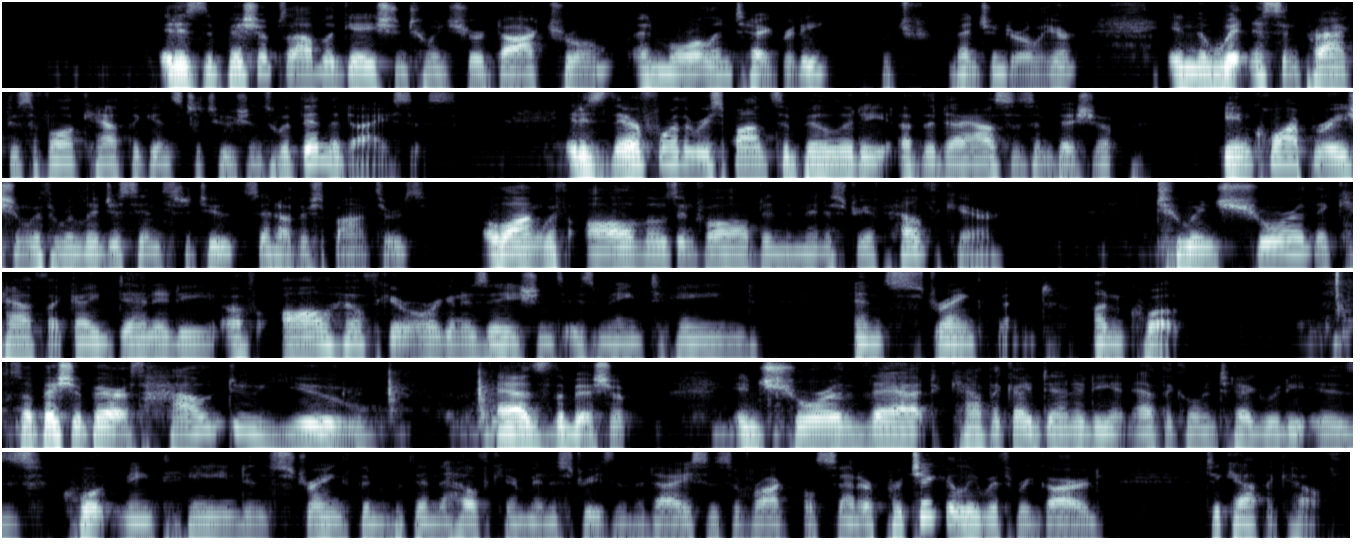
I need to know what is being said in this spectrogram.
It is the bishop's obligation to ensure doctrinal and moral integrity, which mentioned earlier, in the witness and practice of all Catholic institutions within the diocese. It is therefore the responsibility of the diocesan bishop, in cooperation with religious institutes and other sponsors, along with all those involved in the ministry of healthcare, to ensure the Catholic identity of all healthcare organizations is maintained and strengthened. Unquote. So, Bishop Barres, how do you, as the bishop, ensure that Catholic identity and ethical integrity is, quote, maintained and strengthened within the healthcare ministries in the Diocese of Rockville Centre, particularly with regard to Catholic health?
